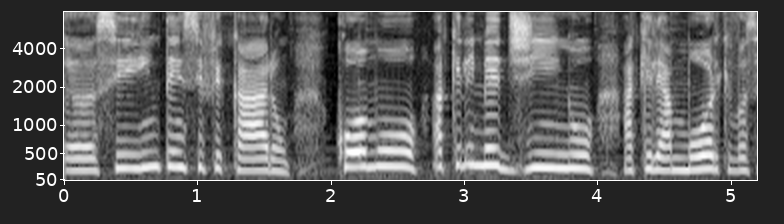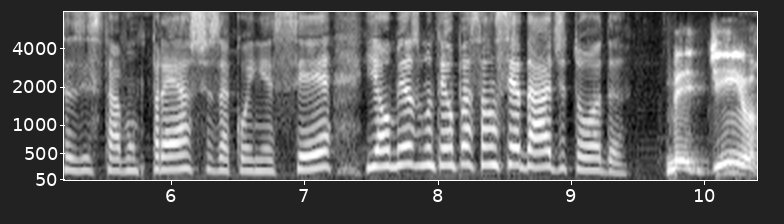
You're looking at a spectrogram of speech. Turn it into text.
ah, se intensificaram? Como aquele medinho, aquele amor que vocês estavam prestes a conhecer e ao mesmo tempo essa ansiedade toda? Medinho,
